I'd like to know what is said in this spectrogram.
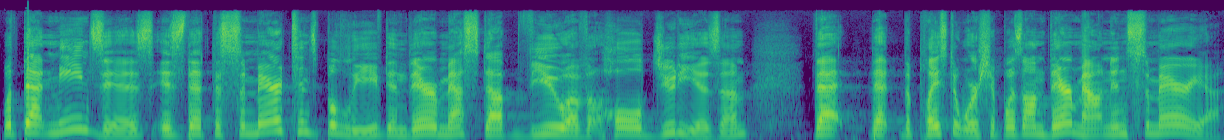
What that means is, is that the Samaritans believed in their messed up view of whole Judaism that, that the place to worship was on their mountain in Samaria.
